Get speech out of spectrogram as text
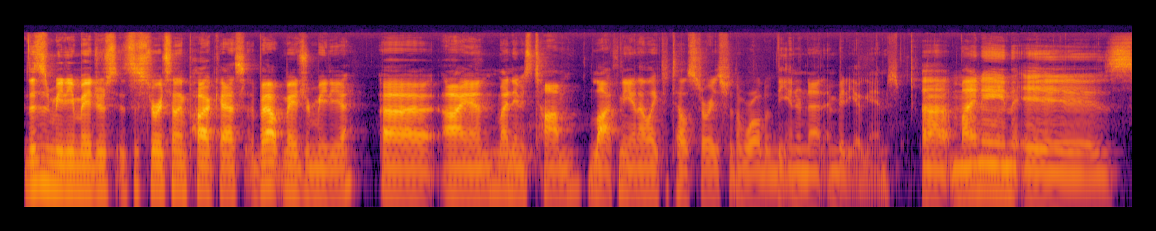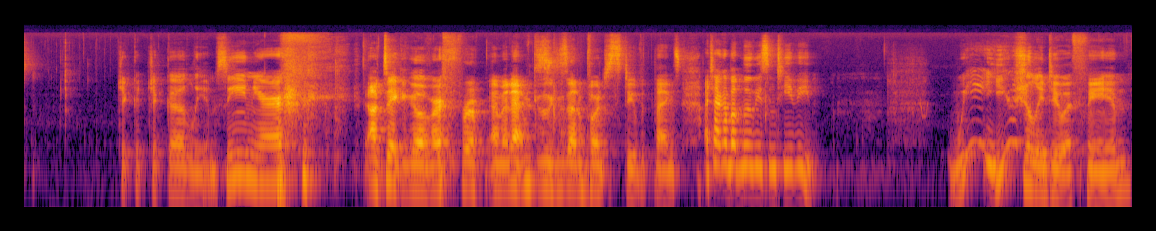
this is Media Majors. It's a storytelling podcast about major media. Uh, I am. My name is Tom Lockney, and I like to tell stories from the world of the internet and video games. Uh, my name is Chicka Chicka Liam Senior. I'm taking over for Eminem because he said a bunch of stupid things. I talk about movies and TV. We usually do a theme.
